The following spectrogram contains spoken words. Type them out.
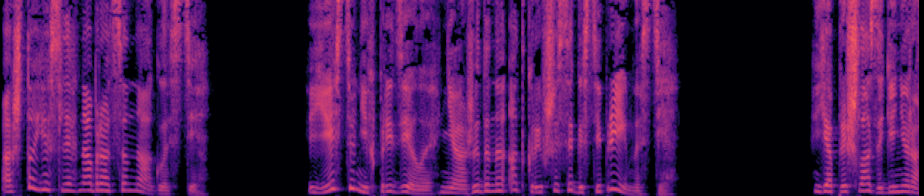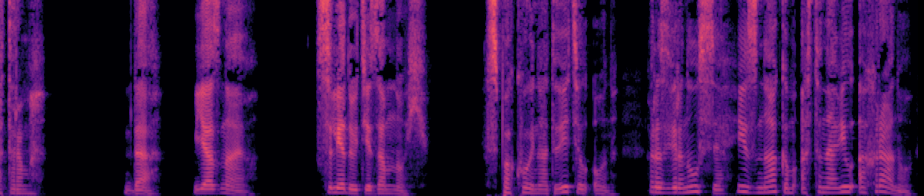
А что, если набраться наглости? Есть у них пределы неожиданно открывшейся гостеприимности. Я пришла за генератором. Да, я знаю. Следуйте за мной. Спокойно ответил он, развернулся и знаком остановил охрану,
